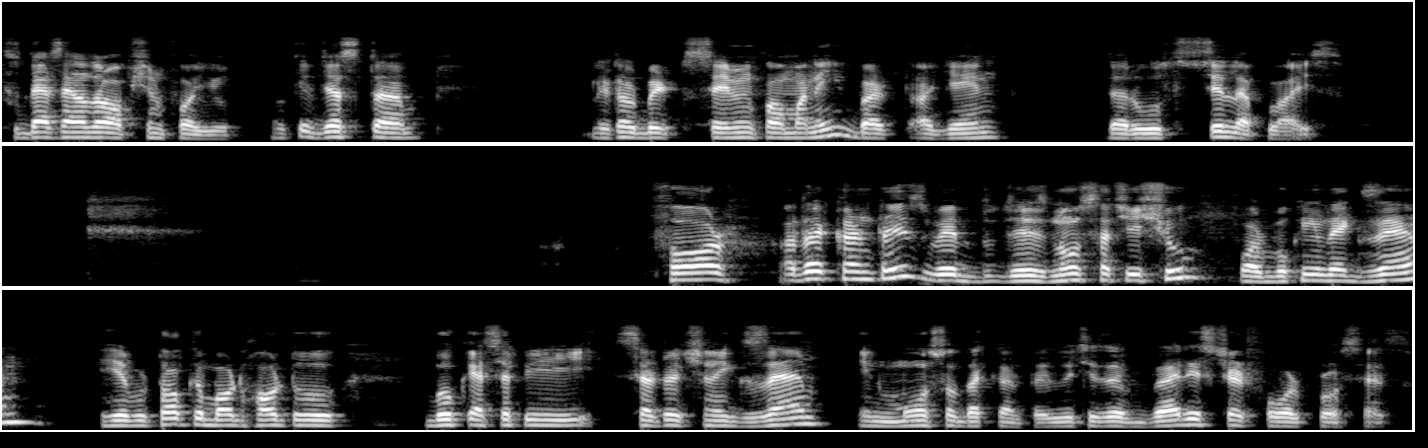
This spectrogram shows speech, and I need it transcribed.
So that's another option for you. Okay just a little bit saving for money but again the rule still applies. For other countries where there is no such issue for booking the exam here we talk about how to book SAP certification exam in most of the countries, which is a very straightforward process.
